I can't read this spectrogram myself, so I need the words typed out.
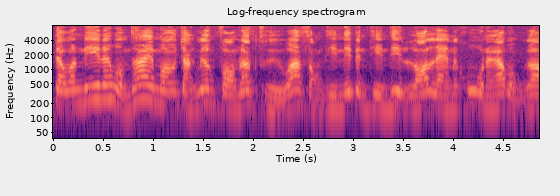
แต่วันนี้นะผมถ้าให้มองจากเรื่องฟอร์มแล้วถือว่า 2 ทีมนี้เป็นทีมที่ร้อนแรงทั้งคู่นะครับผมก็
